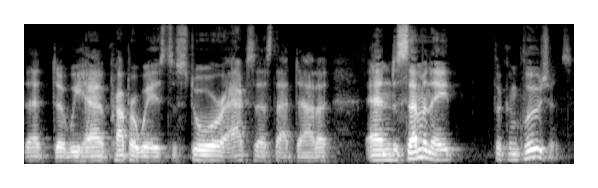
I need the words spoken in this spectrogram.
that uh, we have proper ways to store, access that data, and disseminate the conclusions.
